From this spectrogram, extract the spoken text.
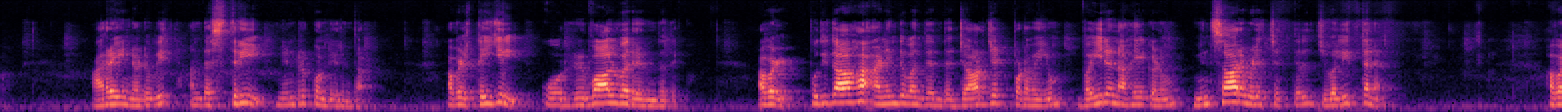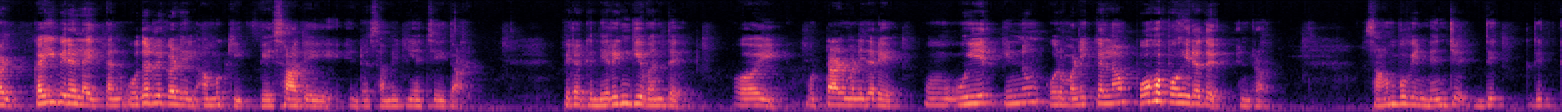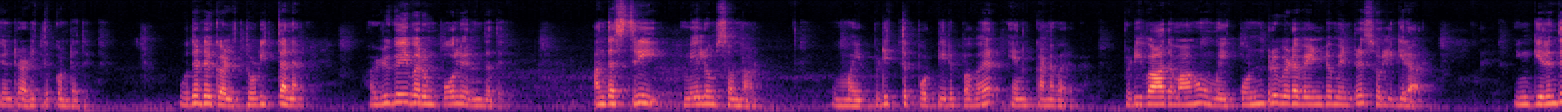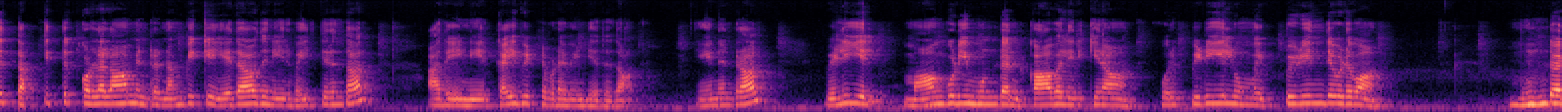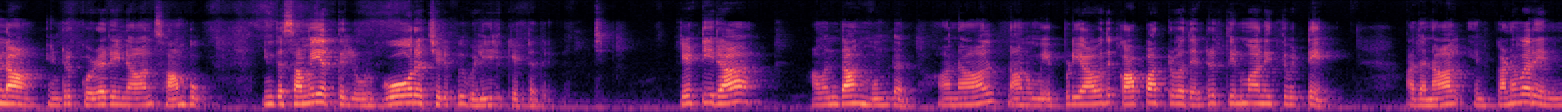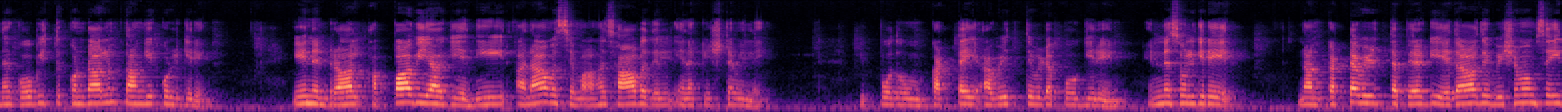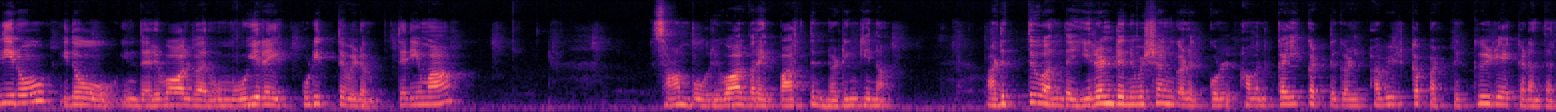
அறை நடுவில் அந்த ஸ்திரீ நின்று கொண்டிருந்தாள். அவள் கையில் ஓர் ரிவால்வர் இருந்தது. அவள் புதிதாக அணிந்து வந்திருந்த ஜார்ஜெட் புடவையும் வைர நகைகளும் மின்சார வெளிச்சத்தில் ஜுவலித்தன. அவள் கைவிரலை தன் உதடுகளில் அமுக்கி பேசாதே என்று சமிக்ஞை செய்தாள். பிறகு நெருங்கி வந்து ஓய் முட்டாள் மனிதரே உம் உயிர் இன்னும் ஒரு மணிக்கெல்லாம் போகப் போகிறது என்றாள். சாம்புவின் நெஞ்சு திக் திக்கென்று அடித்து கொண்டது. உதடுகள் துடித்தன. அழுகை வரும் போல் இருந்தது. அந்த ஸ்திரீ மேலும் சொன்னாள் உம்மை பிடித்து போட்டிருப்பவர் என் கணவர். பிடிவாதமாக உம்மை கொன்றுவிட வேண்டும் என்று சொல்கிறார் இங்கிருந்து தப்பித்து கொள்ளலாம் என்ற நம்பிக்கை ஏதாவது நீர் வைத்திருந்தால் அதை நீர் கைவிட்டு விட வேண்டியதுதான். ஏனென்றால் வெளியில் மாங்குடி முண்டன் காவல் இருக்கிறான். ஒரு பிடியில் உம்மை பிழிந்து விடுவான். முண்டனா என்று குழறினான் சாம்பு. இந்த சமயத்தில் ஒரு கோரச் சிரிப்பு வெளியில் கேட்டது. கேட்டீரா? அவன்தான் முண்டன். ஆனால் நான் உம்மை எப்படியாவது காப்பாற்றுவதென்று தீர்மானித்து விட்டேன். அதனால் என் கணவர் என்ன கோபித்து கொண்டாலும் தாங்கிக் கொள்கிறேன். ஏனென்றால் அப்பாவியாகிய நீர் அனாவசியமாக சாவதில் எனக்கு இஷ்டமில்லை. இப்போது உம் கட்டை அவிழ்த்து விடப் போகிறேன். என்ன சொல்கிறேன் நான் கட்டவிழ்த்த பிறகு ஏதாவது விஷமம் செய்தீரோ? இதோ இந்த ரிவால்வர் உம் உயிரை குடித்துவிடும். தெரியுமா? சாம்பு ரிவால்வரை பார்த்து நடுங்கினான். அடுத்து வந்த இரண்டு நிமிஷங்களுக்குள் அவன் கைக்கட்டுகள் அவிழ்க்கப்பட்டு கீழே கிடந்தன.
